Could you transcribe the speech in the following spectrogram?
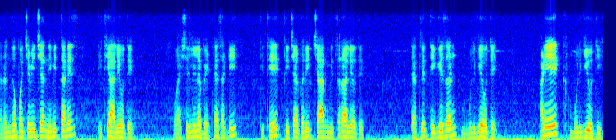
रंगपंचमीच्या निमित्ताने तिथे आले होते. वैशालीला भेटण्यासाठी तिथे तिच्या घरी चार मित्र आले होते. त्यातले तिघेजण मुलगे होते आणि एक मुलगी होती.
